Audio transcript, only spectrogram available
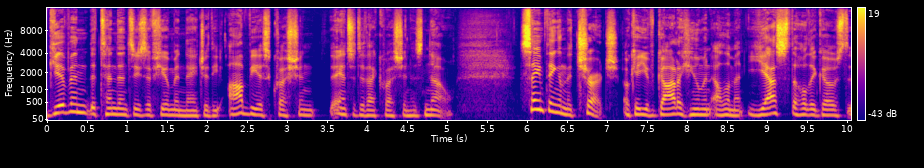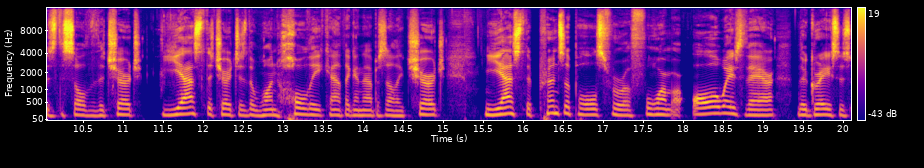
given the tendencies of human nature, the obvious question, the answer to that question is no. Same thing in the church. Okay, you've got a human element. Yes, the Holy Ghost is the soul of the church. Yes, the church is the one holy Catholic and Apostolic Church. Yes, the principles for reform are always there. The grace is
